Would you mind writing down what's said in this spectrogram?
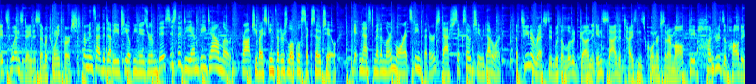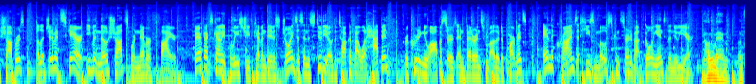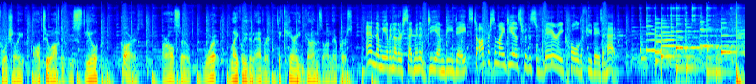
It's Wednesday, December 21st. From inside the WTOP newsroom, this is the DMV Download, brought to you by Steamfitters Local 602. Get an estimate and learn more at steamfitters-602.org. A teen arrested with a loaded gun inside the Tysons Corner Center Mall gave hundreds of holiday shoppers a legitimate scare, even though shots were never fired. Fairfax County Police Chief Kevin Davis joins us in the studio to talk about what happened, recruiting new officers and veterans from other departments, and the crimes that he's most concerned about going into the new year. Young men, unfortunately, all too often, who steal cars are also more likely than ever to carry guns on their person. And then we have another segment of DMV dates to offer some ideas for this very cold few days ahead.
